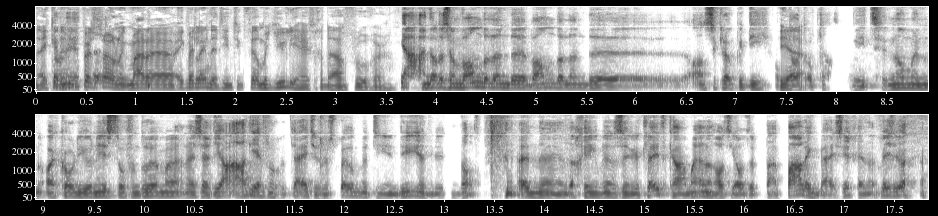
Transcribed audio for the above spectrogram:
Nee, ik ken hem niet persoonlijk, maar uh, ik weet alleen dat hij natuurlijk veel met jullie heeft gedaan vroeger. Ja, en dat is een wandelende, wandelende encyclopedie op, dat, op dat gebied. Noem een accordeonist of een drummer en hij zegt, ja, die heeft nog een tijdje gespeeld met die en die en dit en dat. En uh, dan ging hij eens in de kleedkamer en dan had hij altijd een paling bij zich. En dan, weet je wel,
